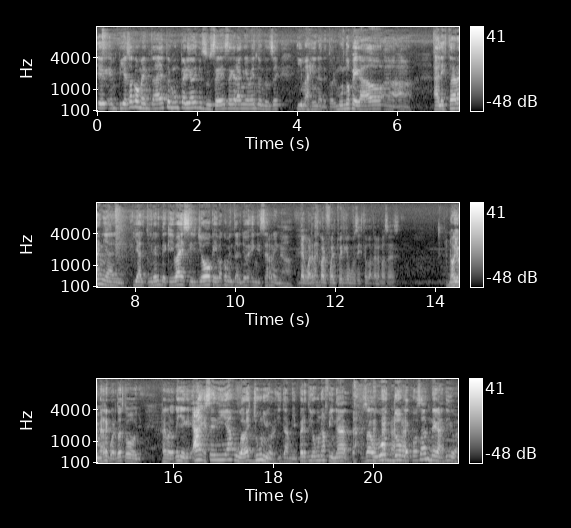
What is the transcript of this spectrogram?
y empiezo a comentar esto en un periódico y sucede ese gran evento. Entonces, imagínate, todo el mundo pegado a, a- al Instagram y al, y al Twitter de qué iba a decir yo, qué iba a comentar yo en ese reinado. ¿Te acuerdas cuál fue el tweet que pusiste cuando le pasó eso? No, yo me recuerdo de todo. Yo recuerdo que llegué. Ah, ese día jugaba Junior y también perdió una final. O sea, hubo doble cosas negativas.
